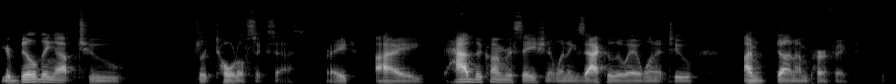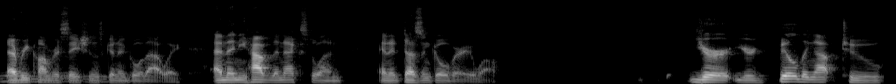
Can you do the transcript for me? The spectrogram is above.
you're building up to like total success, right? I had the conversation; it went exactly the way I want it to. I'm done. I'm perfect. Every conversation is mm. going to go that way, and then you have the next one, and it doesn't go very well. You're you're building up to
